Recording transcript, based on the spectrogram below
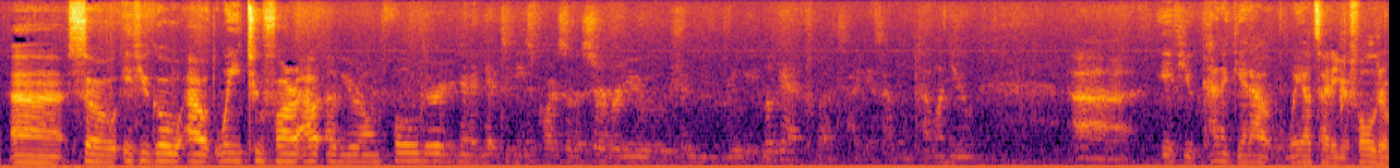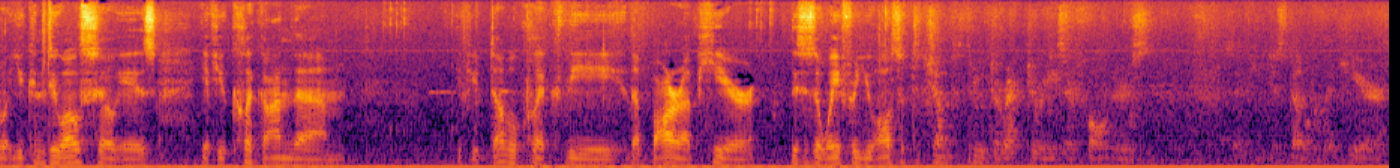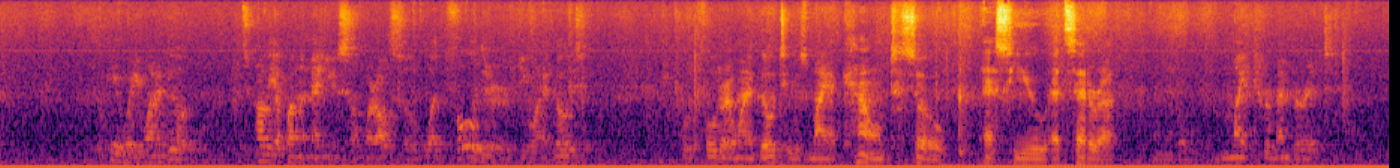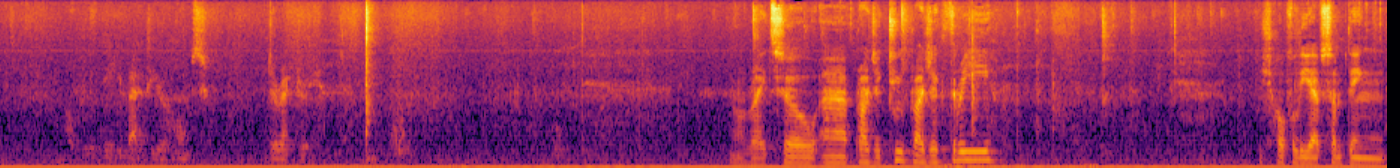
Uh, so if you go out way too far out of your own folder, you're going to get to these parts of the server you shouldn't really look at, but I guess I won't tell on you. Uh, if you kind of get out way outside of your folder, what you can do also is if you click on the, um, if you double click the, the bar up here, this is a way for you also to jump through directories or folders. So if you just double click here, okay, what do you want to do? Probably up on the menu somewhere also. What folder do you want to go to? Well, the folder I want to go to is my account, so SU, etc. And might remember it. Hopefully take you back to your home directory. Alright, so uh, project 2, project 3. Hopefully you have something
